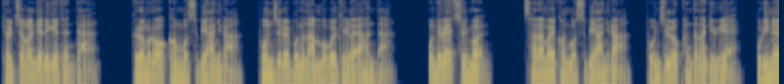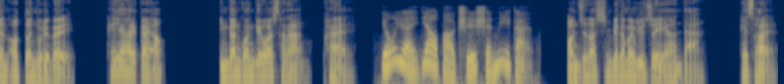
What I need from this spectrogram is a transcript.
결정을 내리게 된다. 그러므로 겉모습이 아니라 본질을 보는 안목을 길러야 한다. 오늘의 질문. 사람을 겉모습이 아니라 본질로 판단하기 위해 우리는 어떤 노력을 해야 할까요? 인간관계와 사랑. 8. 永远要保持神秘感。 언제나 신비감을 유지해야 한다. 해설.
